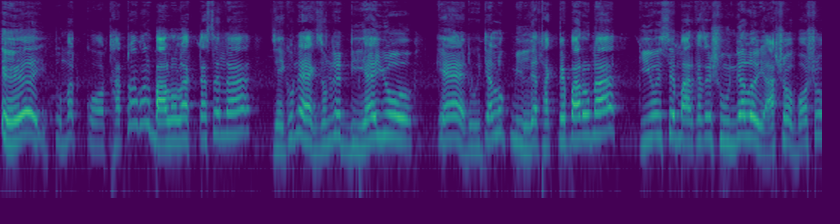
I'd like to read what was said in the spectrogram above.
এই তোমার কথা তো আমার ভালো লাগতেছে না। যে কোনো একজনের দিয়াইও। কে দুইটা লোক মিললে থাকতে পারো না। কি হয়েছে? মার কাছে শূন্য লই আসো বসো।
